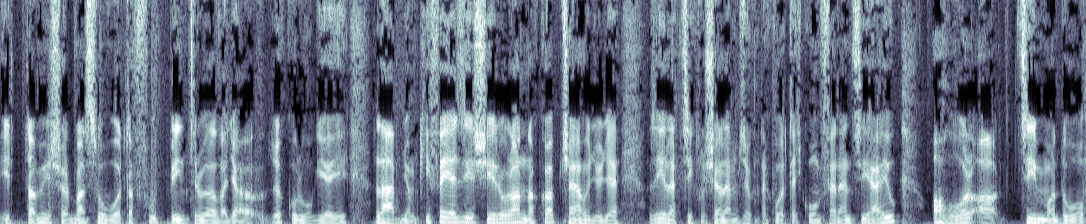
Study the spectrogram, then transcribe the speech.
itt a műsorban szó volt a footprintről, vagy az ökológiai lábnyom kifejezéséről, annak kapcsán, hogy ugye az életciklus elemzőknek volt egy konferenciájuk, ahol a címadó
